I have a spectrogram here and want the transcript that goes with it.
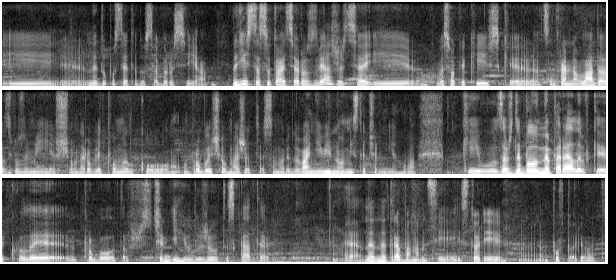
і не допустити до себе росіян. Надіюсь, ця ситуація розв'яжеться, і високе київське центральна влада зрозуміє, що вони роблять помилку, пробуючи обмежити самоврядування вільного міста Чернігова. Києву завжди були непереливки, коли пробував Чернігів дуже утискати. Е, Не, не треба нам ці історії е, повторювати.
